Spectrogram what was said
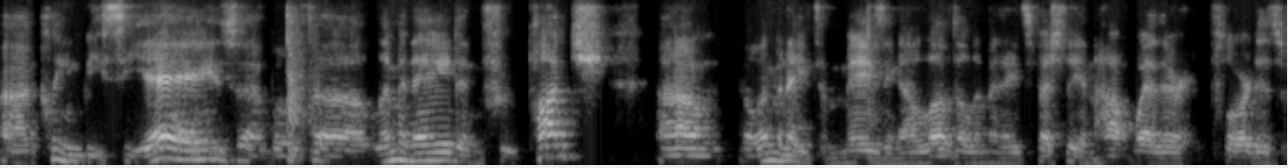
uh, clean BCAAs, uh, both uh, lemonade and fruit punch. Um, the lemonade's amazing. I love the lemonade, especially in hot weather. Florida's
